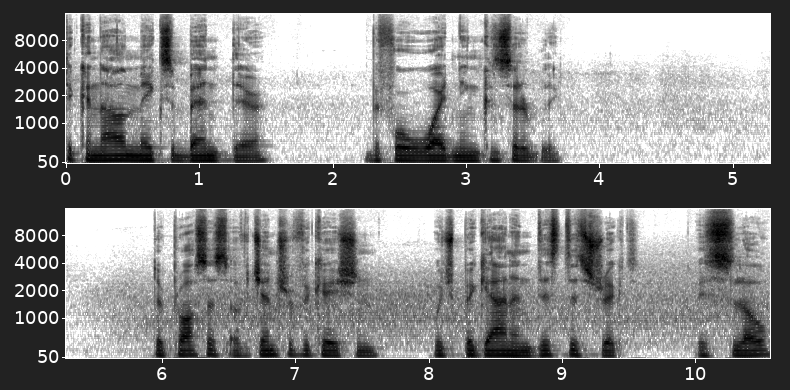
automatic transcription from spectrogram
The canal makes a bend there before widening considerably. The process of gentrification, which began in this district, is slow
